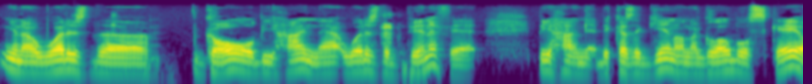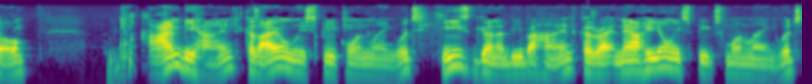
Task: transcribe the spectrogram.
you know, what is the goal behind that? What is the mm-hmm. benefit behind that? Because again, on a global scale, I'm behind because I only speak one language. He's going to be behind because right now he only speaks one language.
